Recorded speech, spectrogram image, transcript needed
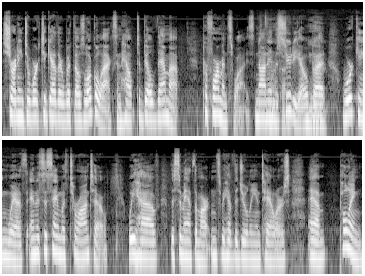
starting to work together with those local acts and help to build them up performance wise, not in the studio, but working with, and it's the same with Toronto. We have the Samantha Martins, we have the Julian Taylors, um, pulling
